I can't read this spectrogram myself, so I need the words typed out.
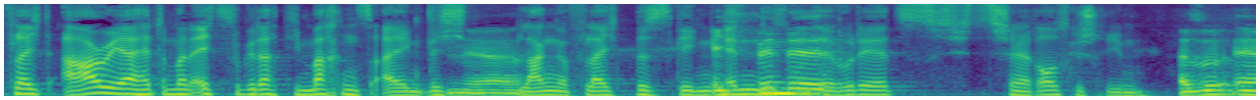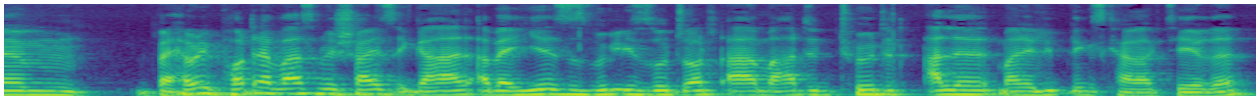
vielleicht Arya hätte man echt so gedacht, die machen es eigentlich Ja. lange, vielleicht bis gegen Ich Ende. finde- und der wurde jetzt schnell rausgeschrieben. Also, ähm, bei Harry Potter war es mir scheißegal, aber hier ist es wirklich so, George R. R. Martin tötet alle meine Lieblingscharaktere.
